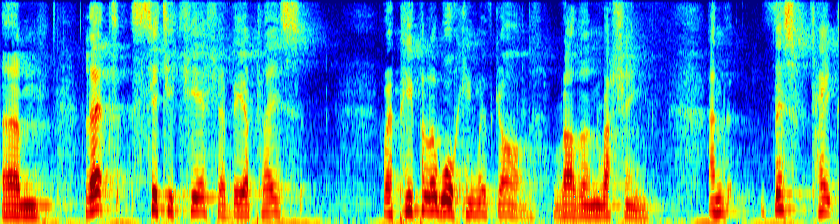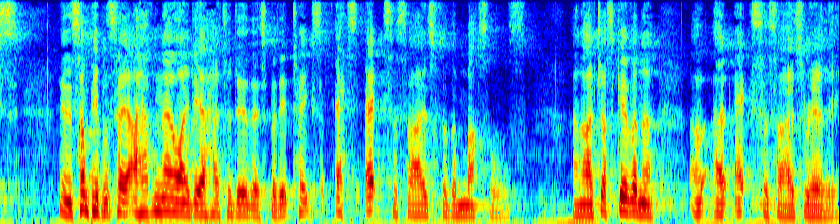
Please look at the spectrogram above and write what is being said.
Um, let City Kirche be a place where people are walking with God rather than rushing. And this takes, you know, some people say, I have no idea how to do this, but it takes ex- exercise for the muscles. And I've just given a, an exercise, really.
